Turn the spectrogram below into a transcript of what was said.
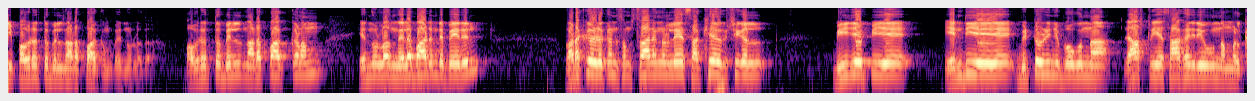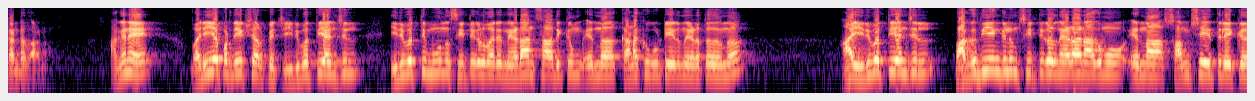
ഈ പൗരത്വ ബിൽ നടപ്പാക്കും എന്നുള്ളത്. പൗരത്വ ബിൽ നടപ്പാക്കണം എന്നുള്ള നിലപാടിന്റെ പേരിൽ വടക്ക് കിഴക്കൻ സംസ്ഥാനങ്ങളിലെ സഖ്യകക്ഷികൾ ബി ജെ പിയെ എൻ ഡി എയെ വിട്ടൊഴിഞ്ഞു പോകുന്ന രാഷ്ട്രീയ സാഹചര്യവും നമ്മൾ കണ്ടതാണ്. അങ്ങനെ വലിയ പ്രതീക്ഷ അർപ്പിച്ച് ഇരുപത്തിയഞ്ചിൽ ഇരുപത്തിമൂന്ന് സീറ്റുകൾ വരെ നേടാൻ സാധിക്കും എന്ന് കണക്ക് കൂട്ടിയിരുന്ന ഇടത്തു നിന്ന് ആ ഇരുപത്തിയഞ്ചിൽ പകുതിയെങ്കിലും സീറ്റുകൾ നേടാനാകുമോ എന്ന സംശയത്തിലേക്ക്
